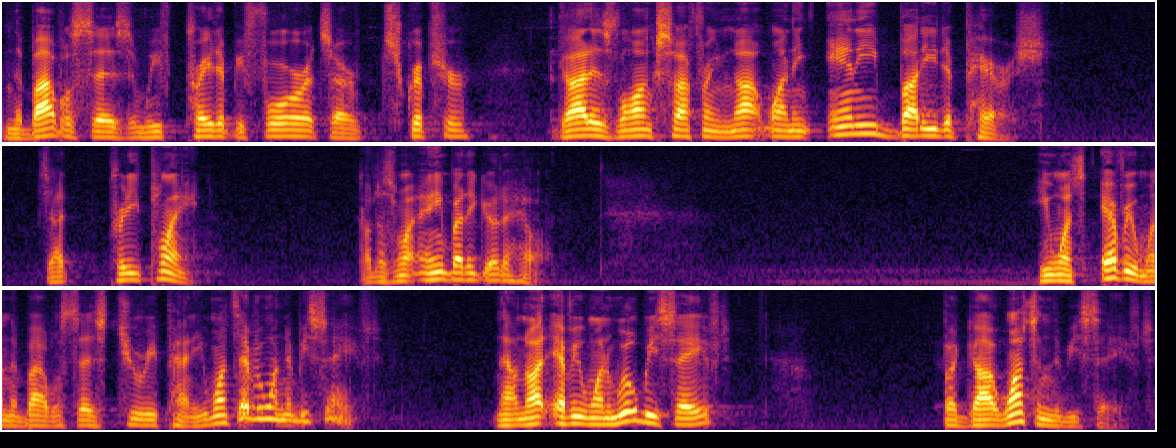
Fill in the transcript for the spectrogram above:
And the Bible says, and we've prayed it before, it's our scripture God is long suffering, not wanting anybody to perish. Is that pretty plain? God doesn't want anybody to go to hell. He wants everyone, the Bible says, to repent. He wants everyone to be saved. Now, not everyone will be saved, but God wants them to be saved.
